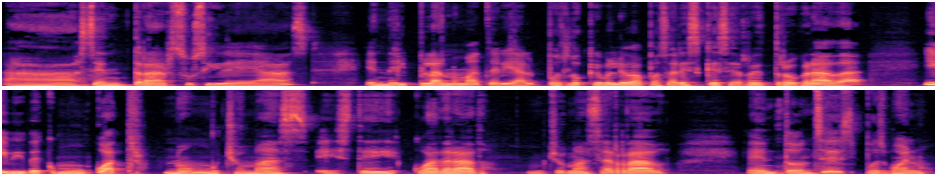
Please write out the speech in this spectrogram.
a centrar sus ideas en el plano material, pues lo que le va a pasar es que se retrograda y vive como un 4, ¿no? Mucho más este, cuadrado, mucho más cerrado. Entonces, pues bueno,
